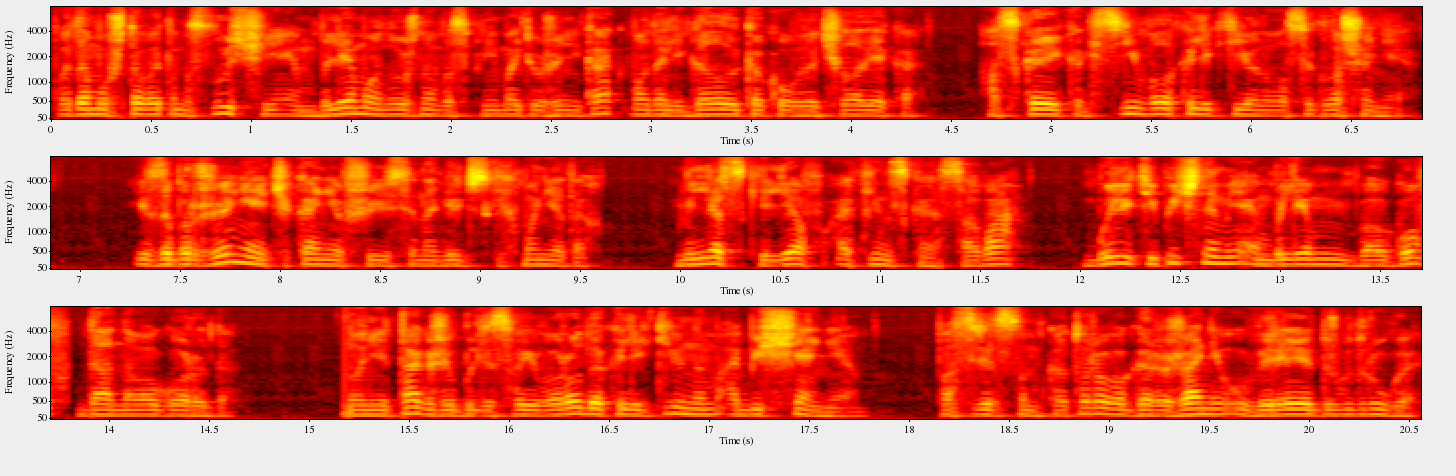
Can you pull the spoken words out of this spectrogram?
потому что в этом случае эмблему нужно воспринимать уже не как модель головы какого-то человека, а скорее как символ коллективного соглашения. Изображения, чеканившиеся на греческих монетах, Милецкий лев, Афинская сова, были типичными эмблемами богов данного города, но они также были своего рода коллективным обещанием, посредством которого горожане уверяли друг друга,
